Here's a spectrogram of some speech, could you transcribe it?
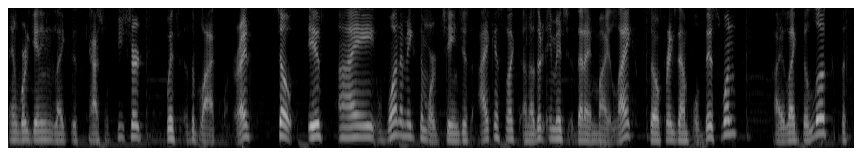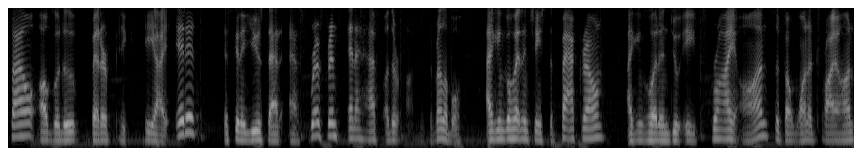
and we're getting like this casual t-shirt with the black one, right? So if I want to make some more changes, I can select another image that I might like. So for example, this one, I like the look, the style. I'll go to BetterPic AI Edit it's going to use that as reference and I have other options available. I can go ahead and change the background. I can go ahead and do a try on. So if I want to try on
